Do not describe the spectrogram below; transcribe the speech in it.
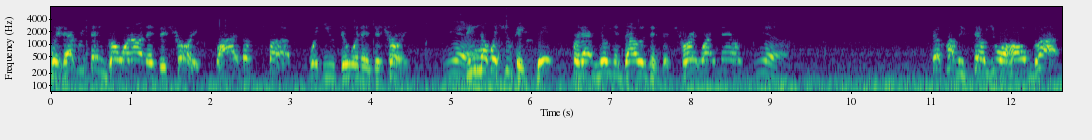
With everything going on in Detroit, why the fuck would you do it in Detroit? Yeah. Do you know what you could get for that million dollars in Detroit right now? Yeah. They'll probably sell you a whole block.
